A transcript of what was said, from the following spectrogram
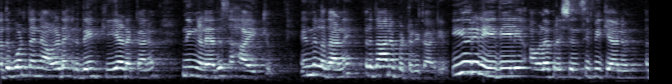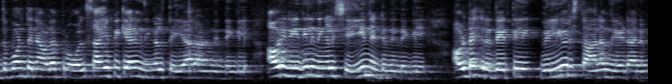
അതുപോലെ തന്നെ അവളുടെ ഹൃദയം കീഴടക്കാനും നിങ്ങളെ അത് സഹായിക്കും എന്നുള്ളതാണ് പ്രധാനപ്പെട്ട ഒരു കാര്യം. ഈ ഒരു രീതിയിൽ അവളെ പ്രശംസിപ്പിക്കാനും അതുപോലെ തന്നെ അവളെ പ്രോത്സാഹിപ്പിക്കാനും നിങ്ങൾ തയ്യാറാണെന്നുണ്ടെങ്കിൽ ആ ഒരു രീതിയിൽ നിങ്ങൾ ചെയ്യുന്നുണ്ടെന്നുണ്ടെങ്കിൽ അവളുടെ ഹൃദയത്തിൽ വലിയൊരു സ്ഥാനം നേടാനും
